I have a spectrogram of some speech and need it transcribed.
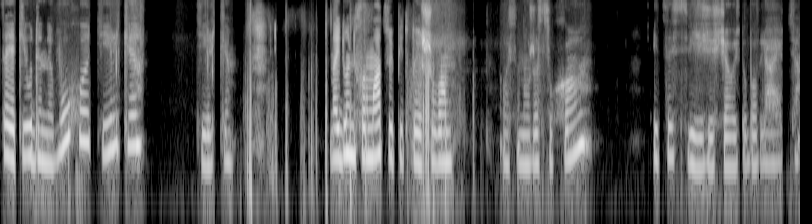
Це як і одне вухо, тільки, тільки. Найду інформацію, підпишу вам. Ось вона вже суха. І це свіжі ще ось додаються.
